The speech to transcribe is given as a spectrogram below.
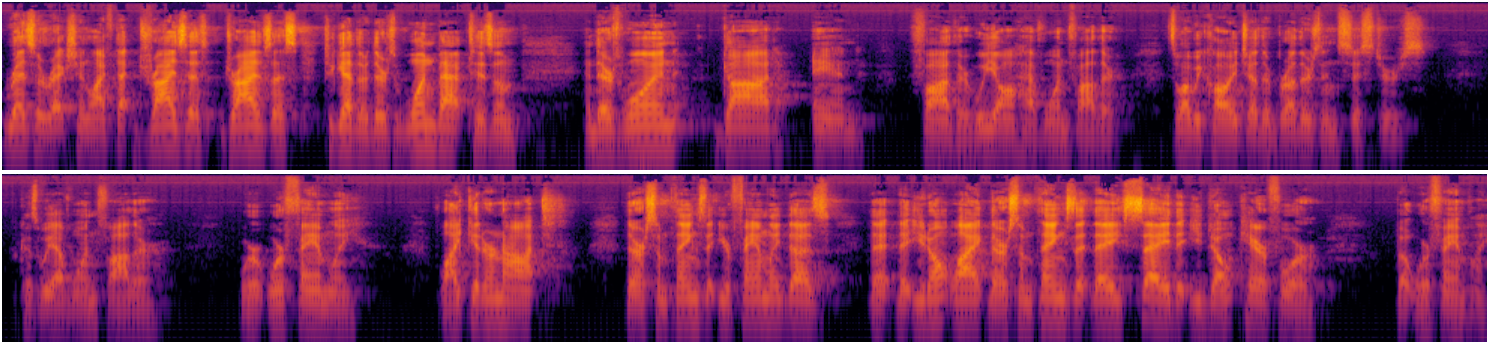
resurrection life. That drives us, drives us together. There's one baptism, and there's one God and Father. We all have one Father. That's why we call each other brothers and sisters, because we have one Father. We're, we're family, like it or not. There are some things that your family does that, that you don't like. There are some things that they say that you don't care for, but we're family.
